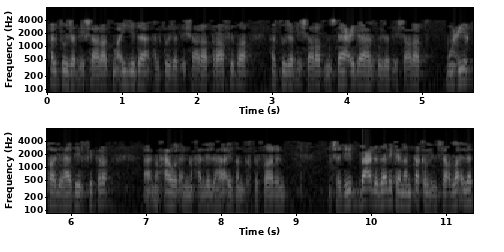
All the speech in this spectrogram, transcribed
هل توجد إشارات مؤيدة؟ هل توجد إشارات رافضة؟ هل توجد إشارات مساعدة؟ هل توجد إشارات معيقة لهذه الفكرة؟ نحاول أن نحللها أيضا باختصار شديد. بعد ذلك ننتقل إن شاء الله إلى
